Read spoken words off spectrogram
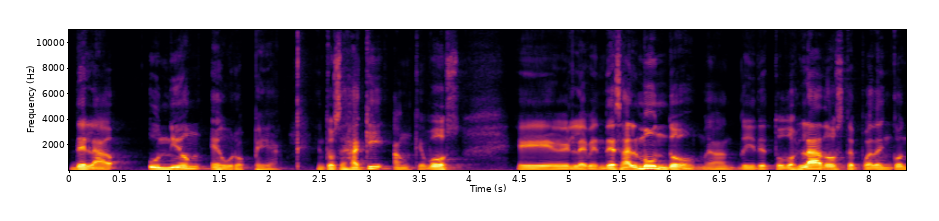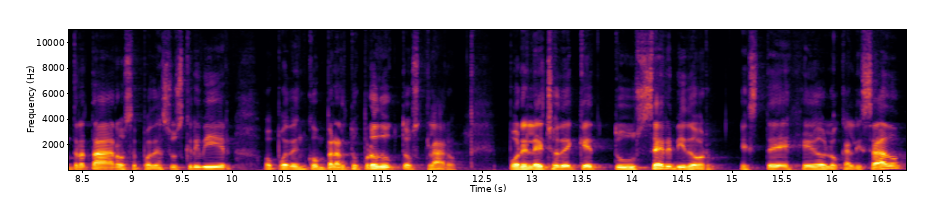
de la Unión Europea. Entonces aquí, aunque vos eh, le vendes al mundo ah, y de todos lados te pueden contratar o se pueden suscribir o pueden comprar tus productos, claro. Por el hecho de que tu servidor esté geolocalizado,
